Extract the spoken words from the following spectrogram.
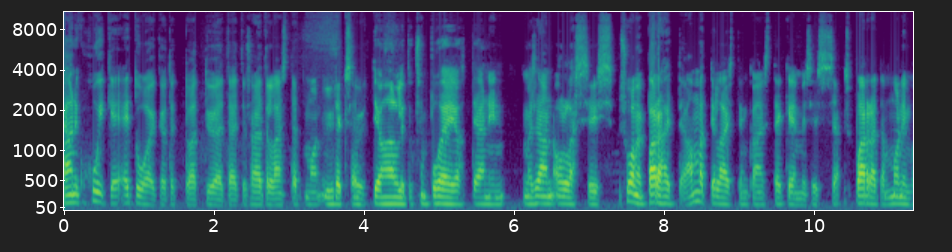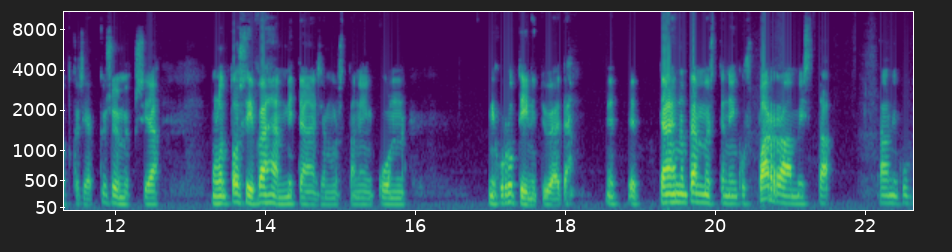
tämä on niin huikea etuoikeutettua työtä, että jos ajatellaan sitä, että mä oon yhdeksän yhtiön hallituksen puheenjohtaja, niin mä saan olla siis Suomen parhaiten ammattilaisten kanssa tekemisissä, sparrata monimutkaisia kysymyksiä. Mulla on tosi vähän mitään semmoista niin kuin, niin kuin rutiinityötä. Et, et, tämähän on tämmöistä niin kuin sparraamista, tämä on niin kuin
